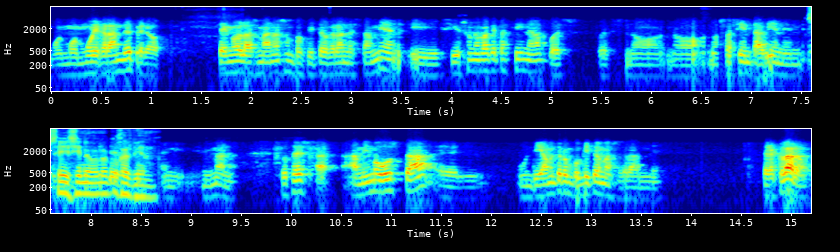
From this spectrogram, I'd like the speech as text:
muy, muy, muy grande, pero tengo las manos un poquito grandes también. Y si es una baqueta fina, pues, pues no, no, no se asienta bien en, sí, sí, no, no coges bien. En mi, mano. Entonces, a, mí me gusta un diámetro un poquito más grande. Pero claro,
